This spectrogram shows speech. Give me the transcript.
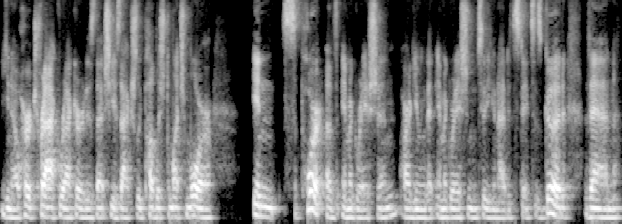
you know, her track record is that she has actually published much more in support of immigration, arguing that immigration to the United States is good, than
